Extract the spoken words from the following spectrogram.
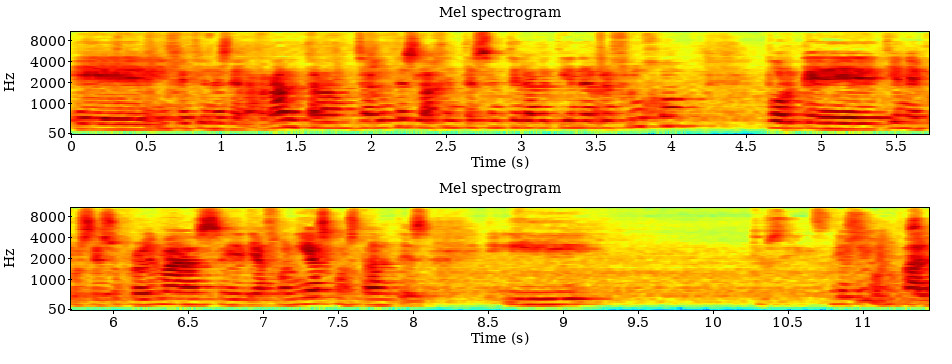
infecciones de garganta. Muchas veces la gente se entera que tiene reflujo porque tiene pues, eso, problemas de afonías constantes. Y ¿Yo sigo? Vale.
